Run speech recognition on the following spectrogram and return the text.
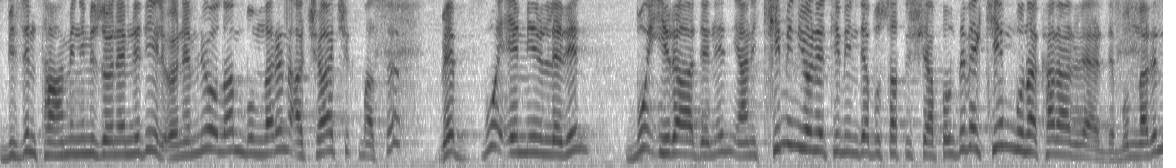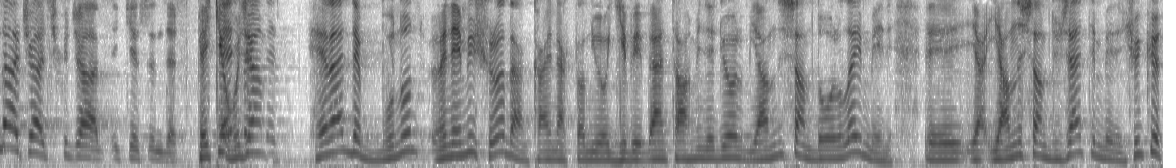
bizim tahminimiz önemli değil. Önemli olan bunların açığa çıkması ve bu emirlerin bu iradenin yani kimin yönetiminde bu satış yapıldı ve kim buna karar verdi? Bunların da açığa çıkacağı kesindir. Peki Elbette- hocam herhalde bunun önemi şuradan kaynaklanıyor gibi ben tahmin ediyorum. Yanlışsam doğrulayın beni. Ee, ya, yanlışsam düzeltin beni. Çünkü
